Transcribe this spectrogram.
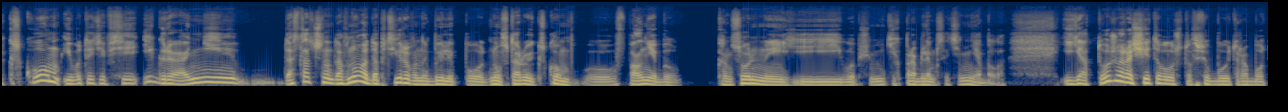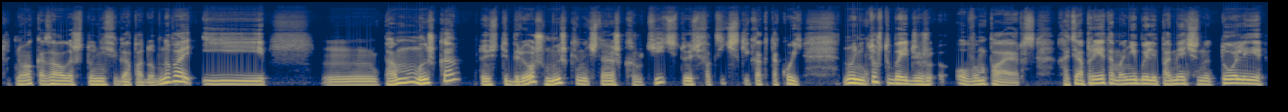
XCOM и вот эти все игры, они достаточно давно адаптированы были под... Ну, второй XCOM э, вполне был консольный, и, в общем, никаких проблем с этим не было. И я тоже рассчитывал, что все будет работать, но оказалось, что нифига подобного, и там мышка, то есть ты берешь мышкой, начинаешь крутить, то есть фактически как такой, ну, не то чтобы Age of Empires, хотя при этом они были помечены то ли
